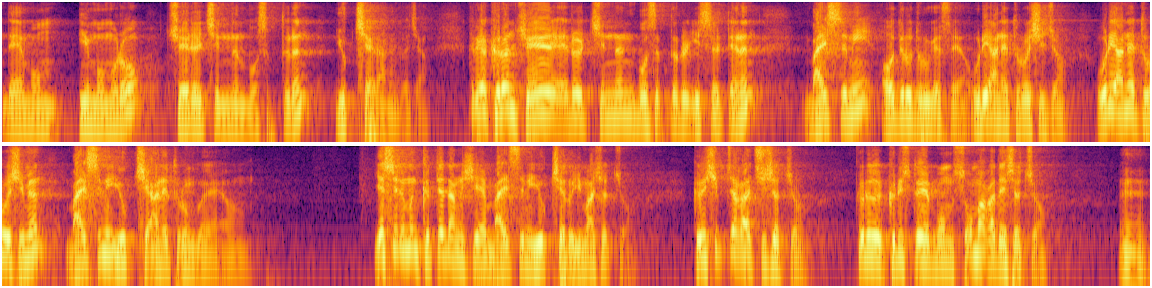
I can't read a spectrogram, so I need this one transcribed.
내 몸, 이 몸으로 죄를 짓는 모습들은 육체라는 거죠. 그러니까 그런 죄를 짓는 모습들을 있을 때는 말씀이 어디로 들어오겠어요? 우리 안에 들어오시죠. 우리 안에 들어오시면 말씀이 육체 안에 들어온 거예요. 예수님은 그때 당시에 말씀이 육체로 임하셨죠. 그리고 십자가 지셨죠. 그래서 그리스도의 몸 소마가 되셨죠. 예.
